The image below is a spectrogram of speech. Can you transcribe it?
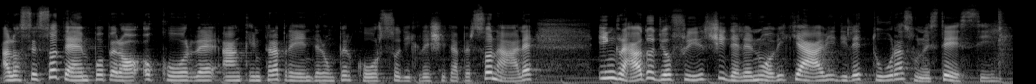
Allo stesso tempo però occorre anche intraprendere un percorso di crescita personale in grado di offrirci delle nuove chiavi di lettura su noi stessi.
